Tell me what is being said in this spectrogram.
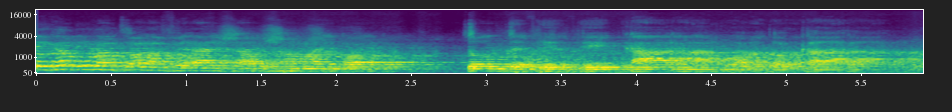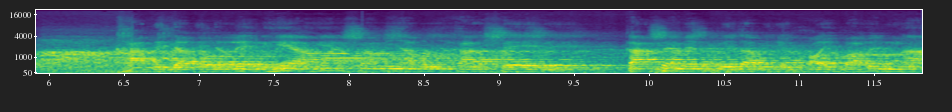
লেখাপড়া সব সময় কর। চলতে ফিরতে কার নাম বলা দরকার? খাদিজা বললেন, হে আমার স্বামী আবুল কাশেম, কাশেমের পিতা আপনি ভয় পাবেন না।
